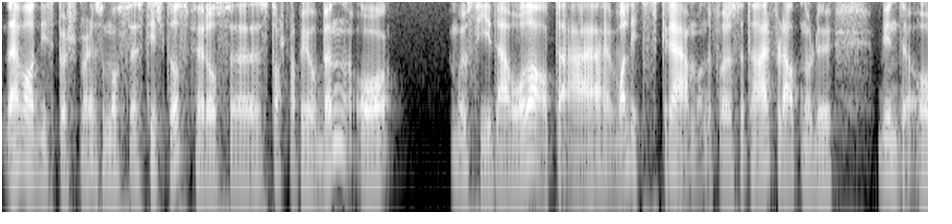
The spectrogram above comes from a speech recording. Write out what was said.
Det var de spørsmålene som vi stilte oss før vi starta på jobben. og må jo si det òg, at det er, var litt skremmende for oss, dette her. For når du begynte å,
